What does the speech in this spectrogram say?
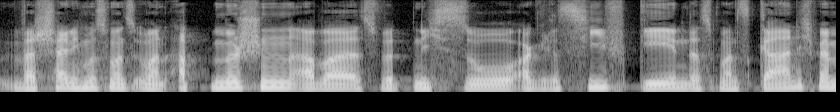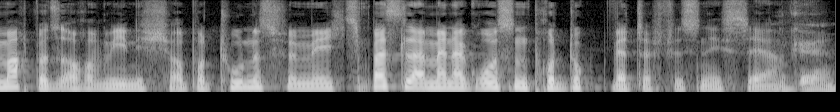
wahrscheinlich muss man es irgendwann abmischen, aber es wird nicht so aggressiv gehen gehen, dass man es gar nicht mehr macht, weil es auch irgendwie nicht opportun ist für mich. Ein bisschen an meiner großen Produktwette fürs nächste Jahr. Okay.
